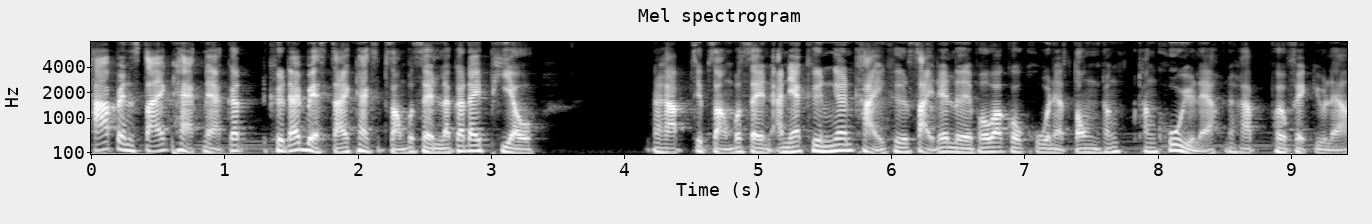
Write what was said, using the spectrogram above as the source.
ถ้าเป็น Strike Tag เนี่ยก็คือได้เบส Strike Tag 12%แล้วก็ได้เพียวนะครับ12%อันนี้คือเงื่อนไขคือใส่ได้เลยเพราะว่าโกคูเนี่ยตรงทั้งทั้งคู่อยู่แล้วนะครับ perfect อยู่แล้ว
